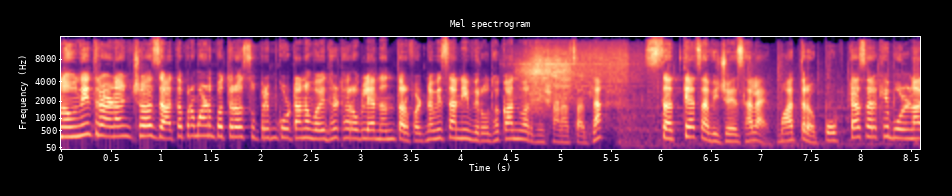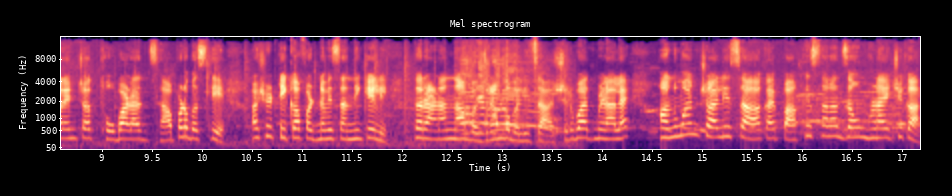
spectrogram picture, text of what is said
नवनीत राणांच्या जात प्रमाणपत्र सुप्रीम कोर्टानं वैध ठरवल्यानंतर फडणवीसांनी विरोधकांवर निशाणा साधला. सत्याचा विजय झालाय. मात्र पोपटासारखे बोलणाऱ्यांच्या थोबाडात झापड बसलीय अशी टीका फडणवीसांनी केली. तर राणांना बजरंग बलीचा आशीर्वाद मिळालाय. हनुमान चालिसा काय पाकिस्तानात जाऊन म्हणायची का?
